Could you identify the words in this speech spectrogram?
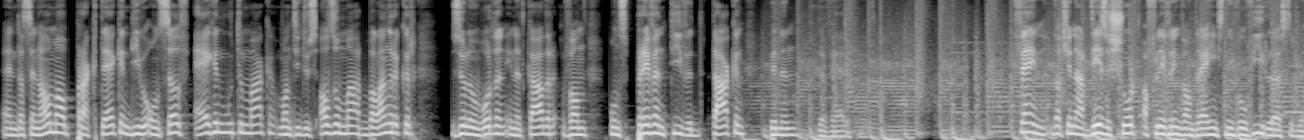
en dat zijn allemaal praktijken die we onszelf eigen moeten maken, want die dus alzomaar belangrijker zullen worden in het kader van ons preventieve taken binnen de veiligheid. Fijn dat je naar deze short aflevering van Dreigingsniveau 4 luisterde.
